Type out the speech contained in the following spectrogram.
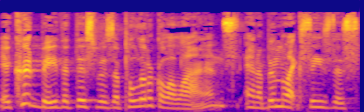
It could be that this was a political alliance and Abimelech sees this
